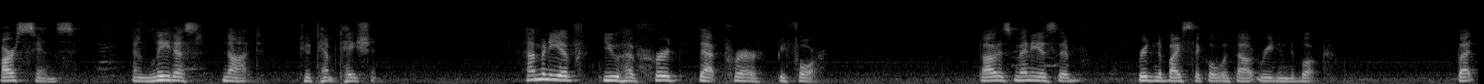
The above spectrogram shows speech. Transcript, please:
our sins, and lead us not to temptation. How many of you have heard that prayer before? About as many as have ridden a bicycle without reading the book. But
